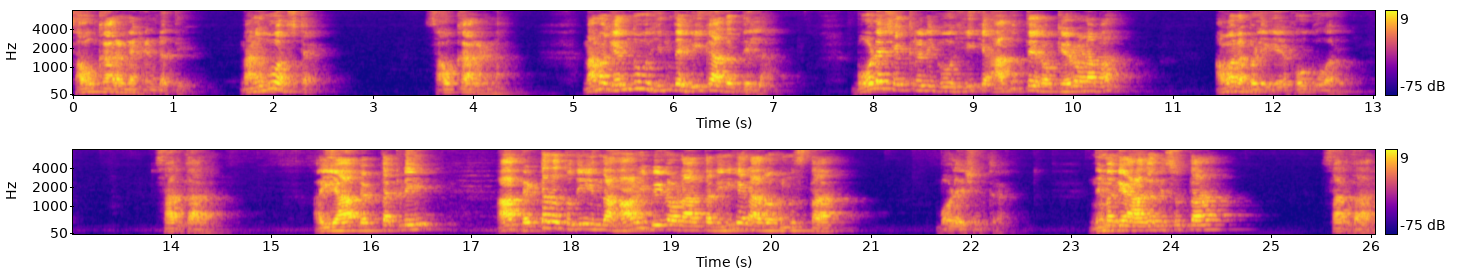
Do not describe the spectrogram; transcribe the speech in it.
ಸೌಕಾರಣ ಹೆಂಡತಿ. ನನಗೂ ಅಷ್ಟೇ. ಸಾವುಕಾರಣ್ಣ, ನಮಗೆಂದೂ ಹಿಂದೆ ಹೀಗಾದದ್ದಿಲ್ಲ. ಬೋಳೆಶಂಕರನಿಗೂ ಹೀಗೆ ಆಗುತ್ತೇನೋ ಕೇಳೋಣ ಬಾ. ಅವನ ಬಳಿಗೆ ಹೋಗುವರು. ಸರ್ದಾರ ಅಯ್ಯ ಬೆಟ್ಟಕಡಿ ಆ ಬೆಟ್ಟದ ತುದಿಯಿಂದ ಹಾರಿ ಬೀಳೋಣ ಅಂತ ನಿನಗೇನಾರು ಅನ್ನಿಸ್ತಾ? ಬೋಳೆಶಂಕರ ನಿಮಗೆ ಆಗನ್ನಿಸುತ್ತಾ ಸರ್ದಾರ,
